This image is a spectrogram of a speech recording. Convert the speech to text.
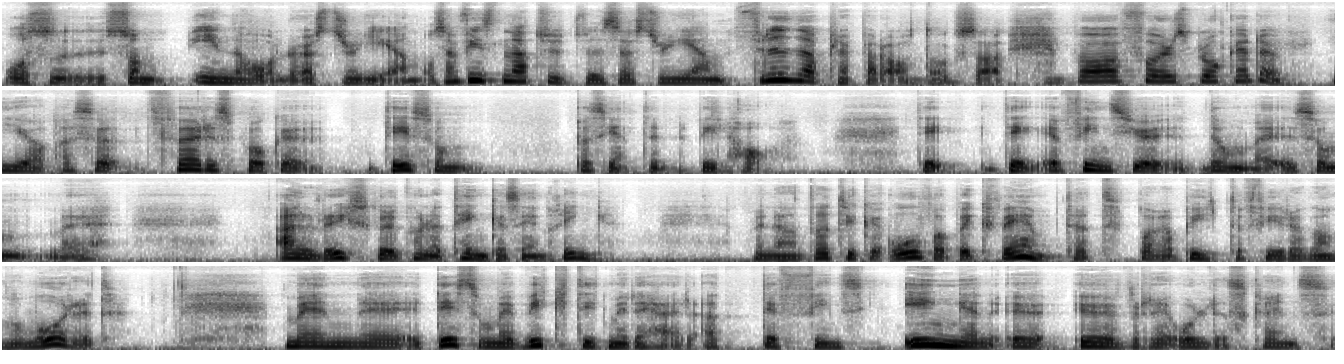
och så, som innehåller östrogen. Och sen finns det naturligtvis östrogenfria preparat också. Vad förespråkar du? Ja, alltså förespråkar det som patienten vill ha. Det, det finns ju de eh, som eh, aldrig skulle kunna tänka sig en ring. Men andra tycker, åh vad bekvämt att bara byta fyra gånger om året. Men eh, det som är viktigt med det här, att det finns ingen övre åldersgräns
